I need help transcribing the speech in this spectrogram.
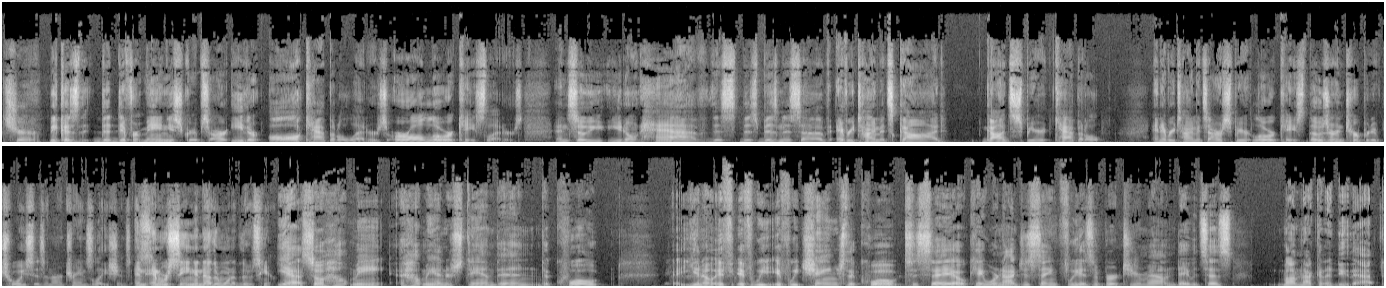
Sure. Because the different manuscripts are either all capital letters or all lowercase letters. And so you, you don't have this this business of every time it's God, God's spirit, capital, and every time it's our spirit, lowercase. Those are interpretive choices in our translations. And and we're seeing another one of those here. Yeah, so help me help me understand then the quote you know, if, if we if we change the quote to say, okay, we're not just saying flee as a bird to your mountain. David says, I'm not going to do that.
